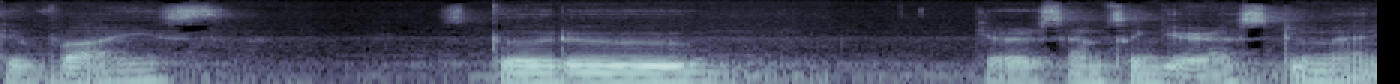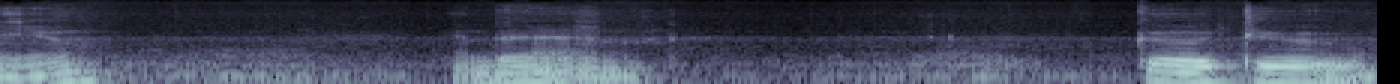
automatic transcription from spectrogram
device, let's go to your Samsung Gear S2 menu and then go to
